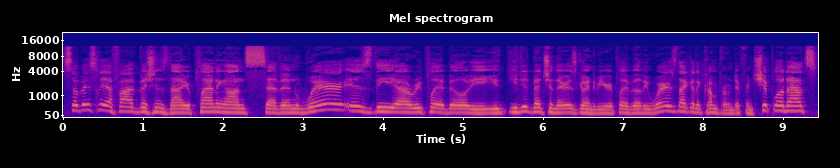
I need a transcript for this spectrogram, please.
so basically, you have five missions now. You're planning on seven. Where is the uh, replayability? You you did mention there is going to be replayability. Where is that going to come from? Different ship loadouts,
